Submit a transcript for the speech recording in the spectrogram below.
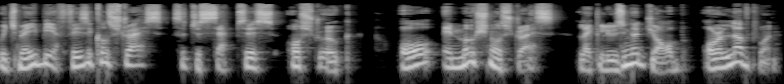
which may be a physical stress such as sepsis or stroke, or emotional stress like losing a job or a loved one,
